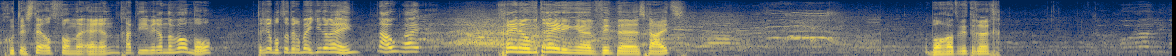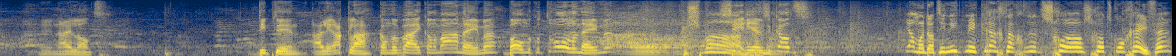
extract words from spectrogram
Goed hersteld van uh, Ern. Gaat hij weer aan de wandel. Dribbelt er een beetje doorheen. Nou, hij... geen overtreding uh, vindt de scheids. De bal gaat weer terug. Nijland. Diepte in. Ali Akla kan erbij, kan hem aannemen. Bal onder controle nemen. Oh, Serieuze kans. Jammer dat hij niet meer krachtig het schot kon geven.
